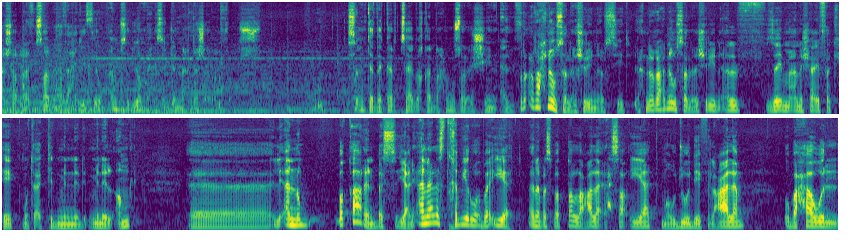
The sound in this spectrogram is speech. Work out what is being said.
10000 اصابه هذا حديث يوم أمس اليوم إحنا سجلنا 11000 ونص أنت ذكرت سابقا رح نوصل 20000 رح نوصل 20000 سيدي. إحنا رح نوصل 20000 زي ما أنا شايفك هيك متأكد من من الأمر. آه لأنه بقارن بس. يعني أنا لست خبير وبائيات أنا بس بطلع على إحصائيات موجودة في العالم وبحاول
